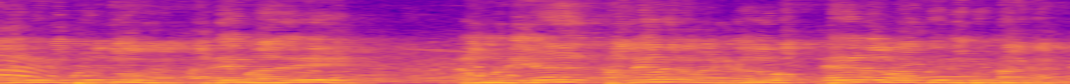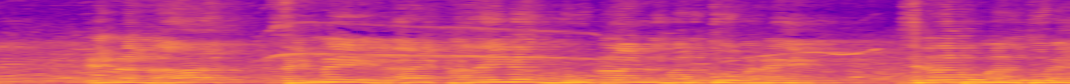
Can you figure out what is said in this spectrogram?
அதை நீங்க புரிஞ்சுக்கோங்க. அதே மாதிரி நம்முடைய தலைவர் அவர்கள் தேர்தல் வாக்குறுதி கொடுத்தாங்க என்னன்னா சென்னையில கலைஞர் நூற்றாண்டு மருத்துவமனை சிறப்பு மருத்துவமனை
